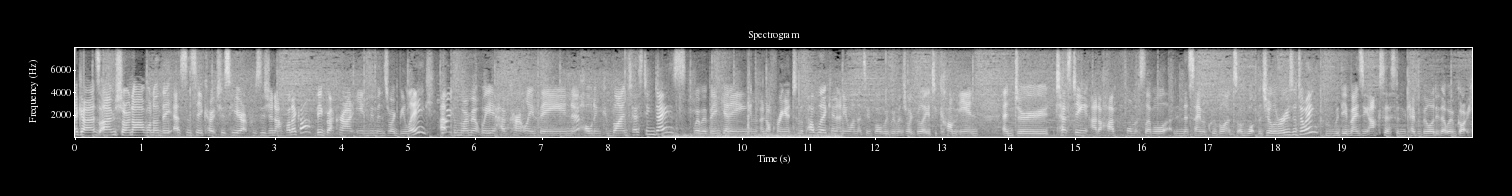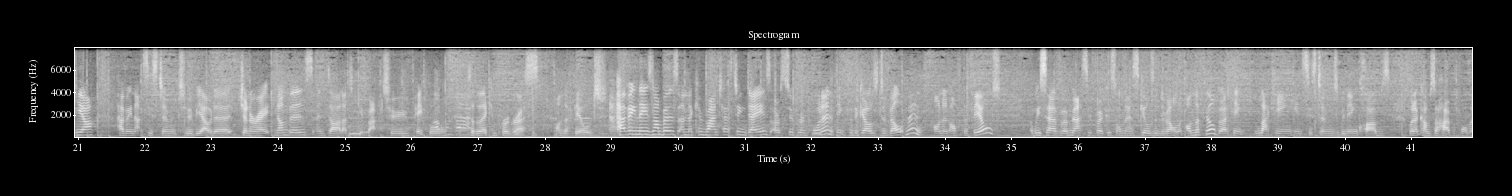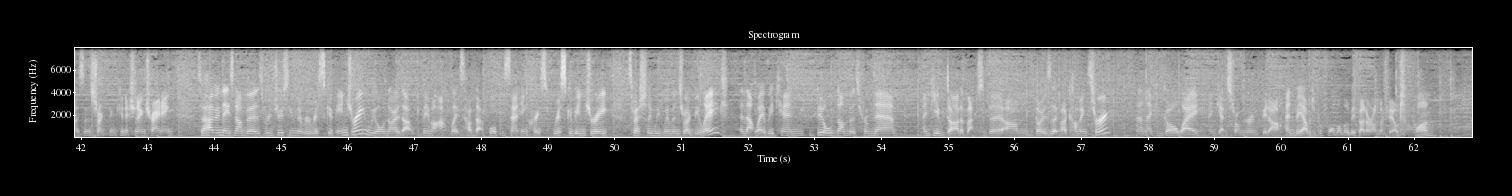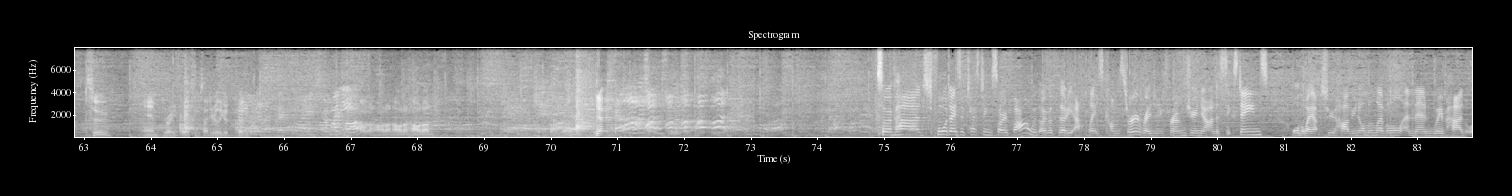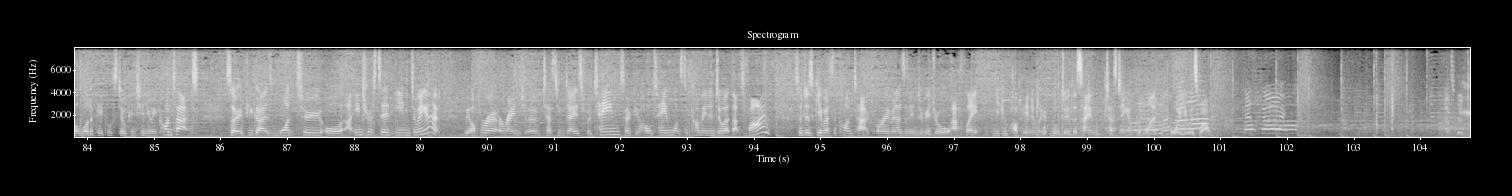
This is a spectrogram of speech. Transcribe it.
Hey guys, I'm Shona, one of the S&C coaches here at Precision Athletica. Big background in Women's Rugby League. At the moment we have currently been holding combined testing days where we've been getting and offering it to the public and anyone that's involved with Women's Rugby League to come in and do testing at a high performance level in the same equivalence of what the Jillaroos are doing. With the amazing access and capability that we've got here, having that system to be able to generate numbers and data to give back to people so that they can progress on the field. Having these numbers and the combined testing days are super important, I think, for the girls' development on and off the field. We have a massive focus on their skills and development on the field, but I think lacking in systems within clubs when it comes to high performance and strength and conditioning training. So having these numbers, reducing the risk of injury. We all know that female athletes have that 4% increased risk of injury, especially with Women's Rugby League. And that way we can build numbers from there and give data back to the, um, those that are coming through and they can go away and get stronger and fitter and be able to perform a little bit better on the field. One, two, and three. Awesome, Sadie. Really good. Perfect. Hold on, hold on, hold on, hold on. Yep. So we've had four days of testing so far with over 30 athletes come through, ranging from junior under 16s all the way up to Harvey Norman level. And then we've had a lot of people still continuing contact. So if you guys want to or are interested in doing it, we offer a range of testing days for teams. So if your whole team wants to come in and do it, that's fine. So just give us a contact or even as an individual athlete, you can pop in and we'll do the same testing equivalent for you as well. That's good.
